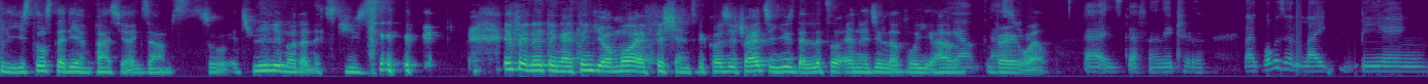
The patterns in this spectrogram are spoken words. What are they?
actually you still study and pass your exams. So it's really not an excuse. if anything, I think you're more efficient because you try to use the little energy level you have Yeah, very true. well. That is definitely true. Like, what was it like being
